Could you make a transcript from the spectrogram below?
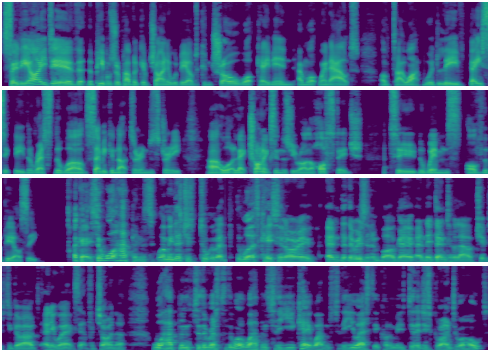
So the idea that the People's Republic of China would be able to control what came in and what went out of Taiwan would leave basically the rest of the world's semiconductor industry uh, or electronics industry rather hostage to the whims of the PRC. Okay, so what happens? Well, I mean, let's just talk about the worst case scenario and that there is an embargo and they don't allow chips to go out anywhere except for China. What happens to the rest of the world? What happens to the UK? What happens to the US, the economies? Do they just grind to a halt?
